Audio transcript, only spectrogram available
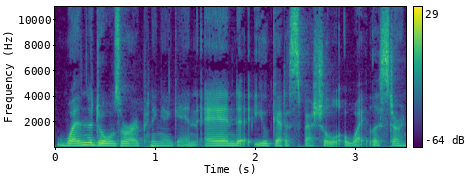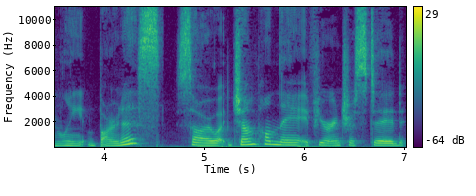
when the doors are opening again, and you'll get a special waitlist only bonus. So jump on there if you're interested.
